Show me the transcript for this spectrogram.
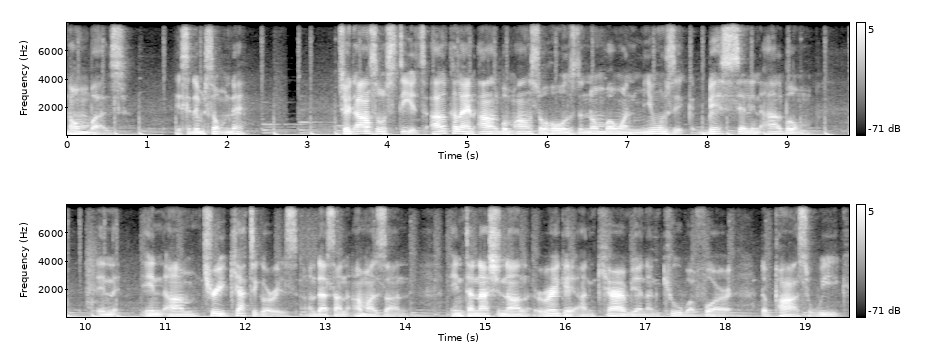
numbers. You see them something there? So it also states Alkaline album also holds the number one music best-selling album in in um, three categories, and that's on Amazon, international, reggae, and Caribbean and Cuba for the past week,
